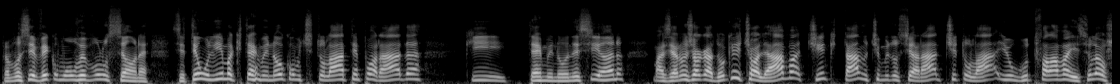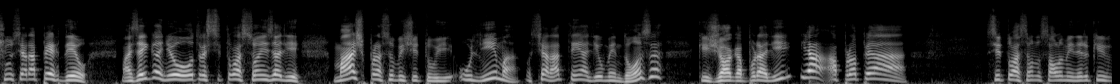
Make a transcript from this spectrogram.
Pra você ver como houve evolução, né? Você tem um Lima que terminou como titular a temporada que terminou nesse ano, mas era um jogador que a gente olhava, tinha que estar no time do Ceará, titular, e o Guto falava isso. O Léo Chu, o Ceará perdeu, mas aí ganhou outras situações ali. Mas para substituir o Lima, o Ceará tem ali o Mendonça, que joga por ali, e a, a própria situação do Saulo Mineiro que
